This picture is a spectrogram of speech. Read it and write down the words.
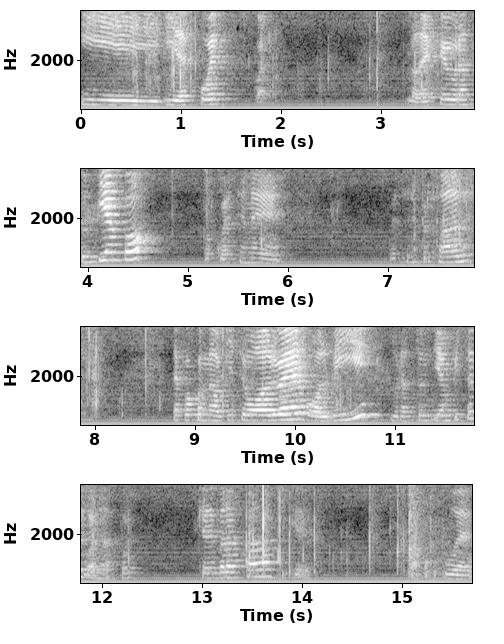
Y, y después, bueno, lo dejé durante un tiempo Después cuando quise volver, volví durante un tiempito y bueno, después quedé embarazada, así que tampoco pude.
